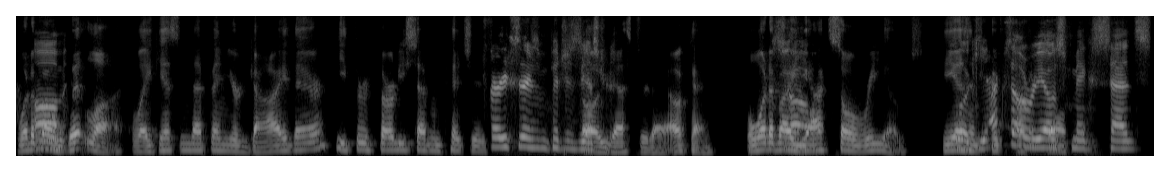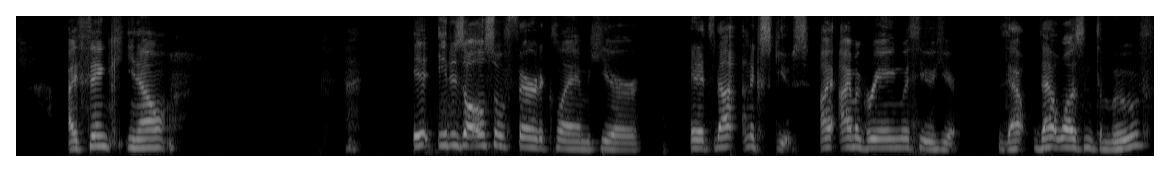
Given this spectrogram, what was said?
what about um, Whitlock? Like, hasn't that been your guy there? He threw 37 pitches. 37 pitches oh, yesterday. yesterday. Okay. Well, what about so, Yacksel Rios? He look, Yacksel Rios makes sense. I think, you know, it, it is also fair to claim here, and it's not an excuse. I, I'm agreeing with you here. That that wasn't the move,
